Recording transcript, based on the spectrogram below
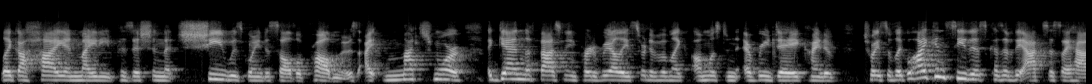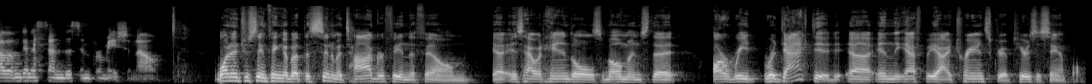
like a high and mighty position that she was going to solve a problem. It was I, much more, again, the fascinating part of reality, sort of like almost an everyday kind of choice of like, well, I can see this because of the access I have. I'm going to send this information out. One interesting thing about the cinematography in the film uh, is how it handles moments that are re- redacted uh, in the FBI transcript. Here's a sample.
